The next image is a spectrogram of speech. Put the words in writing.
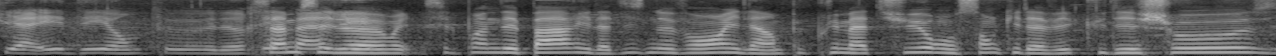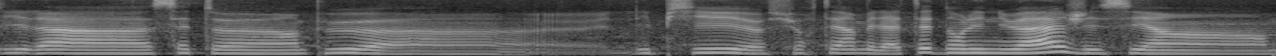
qui a aidé un peu de réparer. Sam, c'est le, oui, c'est le point de départ. Il a 19 ans, il est un peu plus mature. On sent qu'il a vécu des choses. Il a cette, euh, un peu euh, les pieds euh, sur terre mais la tête dans les nuages. Et c'est, un,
